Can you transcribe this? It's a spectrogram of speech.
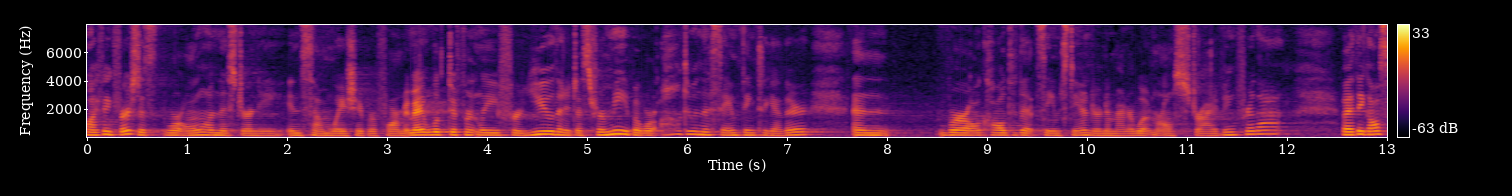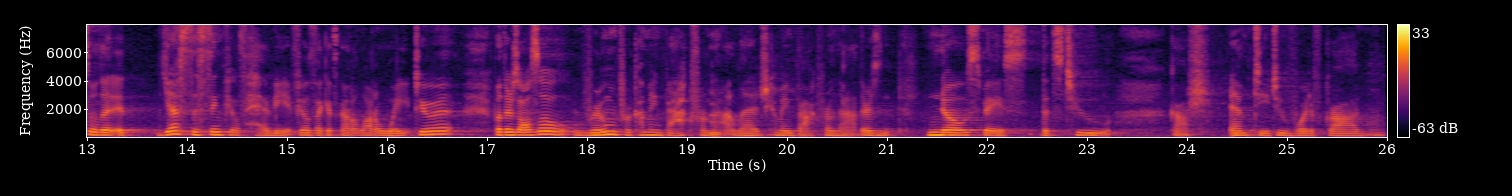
Well i think first is we're all on this journey in some way shape or form. It might look differently for you than it does for me but we're all doing the same thing together and we're all called to that same standard no matter what and we're all striving for that but I think also that it, yes, this thing feels heavy. It feels like it's got a lot of weight to it. But there's also room for coming back from that ledge, coming back from that. There's no space that's too, gosh, empty, too void of God mm.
